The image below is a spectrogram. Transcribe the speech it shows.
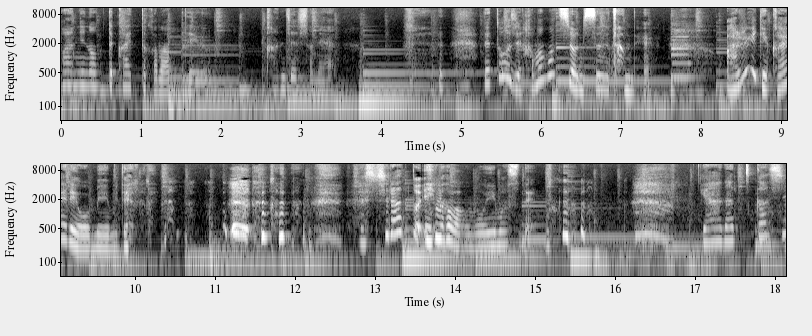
パンに乗って帰ったかなっていう感じでしたね。で当時浜松町に住んでたんで。歩いて帰れよおめえみたいな。しらっと今は思いますね。いや懐かしい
